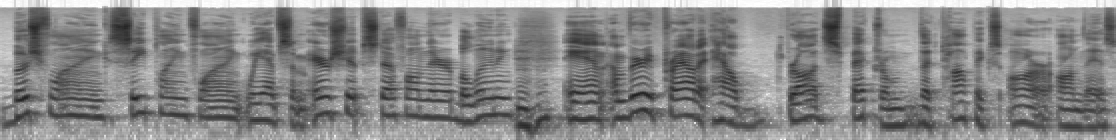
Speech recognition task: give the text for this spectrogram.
bush flying, seaplane flying. We have some airship stuff on there, ballooning. Mm-hmm. And I'm very proud at how broad spectrum the topics are on this,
